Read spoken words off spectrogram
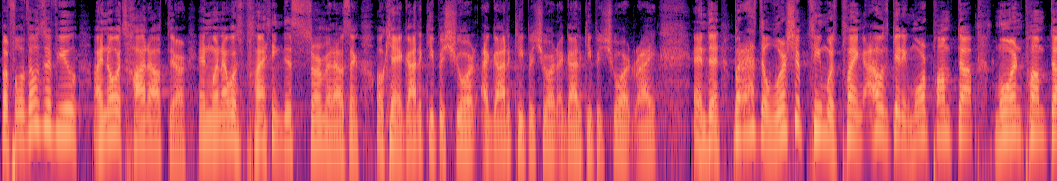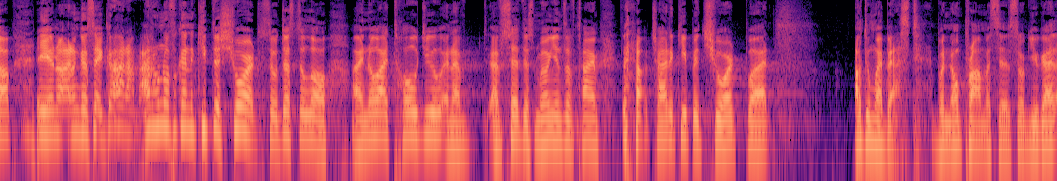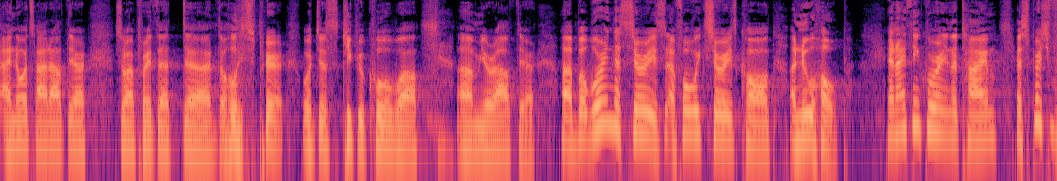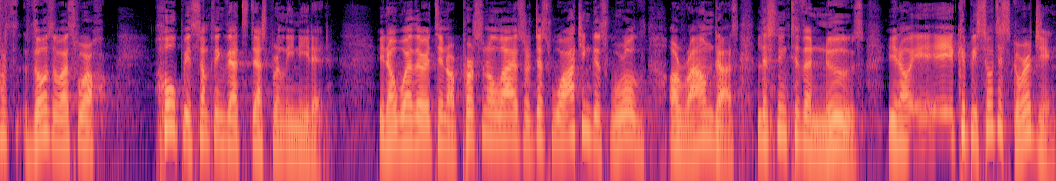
But for those of you, I know it's hot out there. And when I was planning this sermon, I was saying, okay, I got to keep it short. I got to keep it short. I got to keep it short, right? And then, but as the worship team was playing, I was getting more pumped up, more and pumped up. You know, and I'm going to say, God, I do not know if I'm going to keep this short. So just a low. I know I told you, and I've, I've said this millions of times, that I'll try to keep it short, but I'll do my best, but no promises. So you guys, I know it's hot out there, so I pray that uh, the Holy Spirit will just keep you cool while um, you're out there. Uh, but we're in this series, a four-week series called A New Hope, and I think we're in a time, especially for those of us where hope is something that's desperately needed. You know, whether it's in our personal lives or just watching this world around us, listening to the news, you know, it, it could be so discouraging.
